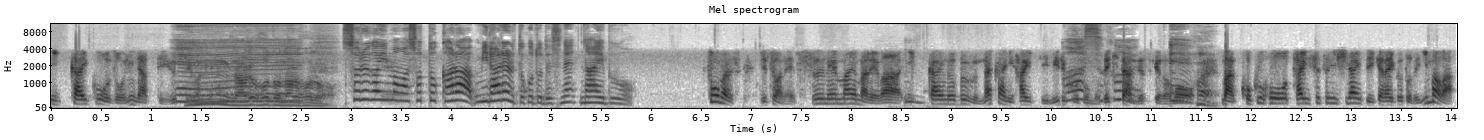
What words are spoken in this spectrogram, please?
1階構造になっているっていうわけなるほど、なるほど。それが今は外から見られるってことですね、内部を。そうなんです。実はね、数年前までは1階の部分、中に入って見ることもできたんですけども。まあ、国宝を大切にしないといけないことで、今は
